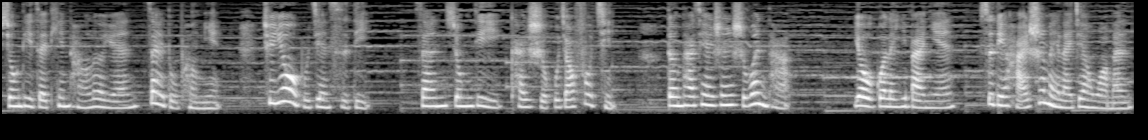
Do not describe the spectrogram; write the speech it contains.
兄弟在天堂乐园再度碰面，却又不见四弟。三兄弟开始呼叫父亲，等他现身时问他：又过了一百年，四弟还是没来见我们，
